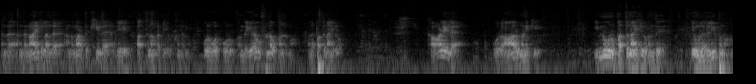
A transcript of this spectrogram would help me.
அந்த அந்த நாய்கள் அந்த அந்த மரத்துக்கு கீழே அப்படியே பத்து நாள் அப்படியே உட்காந்துருமா. ஒரு ஒரு ஒரு அந்த இரவு ஃபுல்லாக உட்காந்துருமா? அந்த பத்து நாய்களும். காலையில் ஒரு ஆறு மணிக்கு இன்னொரு பத்து நாய்கள் வந்து இவங்களை ரிலீவ் பண்ணுவாங்க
